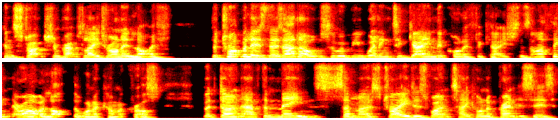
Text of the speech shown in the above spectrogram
construction perhaps later on in life. The trouble is, there's adults who would be willing to gain the qualifications, and I think there are a lot that want to come across, but don't have the means. So most traders won't take on apprentices,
